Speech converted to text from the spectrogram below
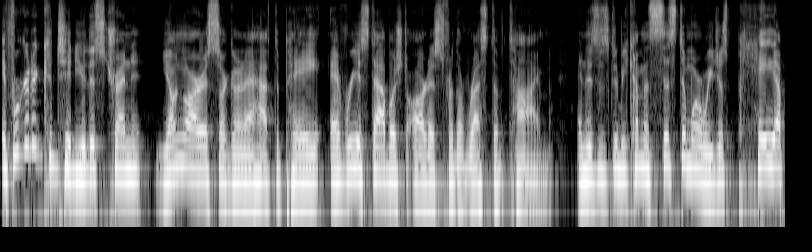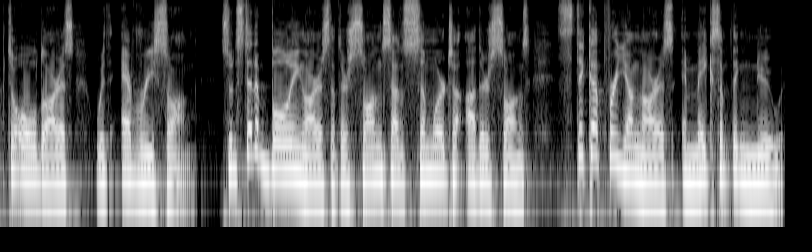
If we're going to continue this trend, young artists are going to have to pay every established artist for the rest of time. And this is going to become a system where we just pay up to old artists with every song. So instead of bullying artists that their songs sound similar to other songs, stick up for young artists and make something new.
